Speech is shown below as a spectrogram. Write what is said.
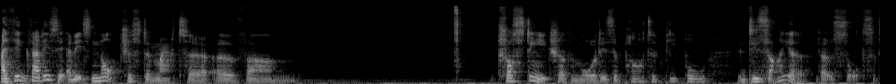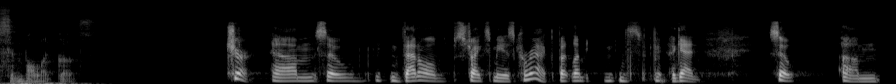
I think that is it. And it's not just a matter of um, trusting each other more. It is a part of people desire those sorts of symbolic goods. Sure. Um, so that all strikes me as correct. But let me again. So um,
